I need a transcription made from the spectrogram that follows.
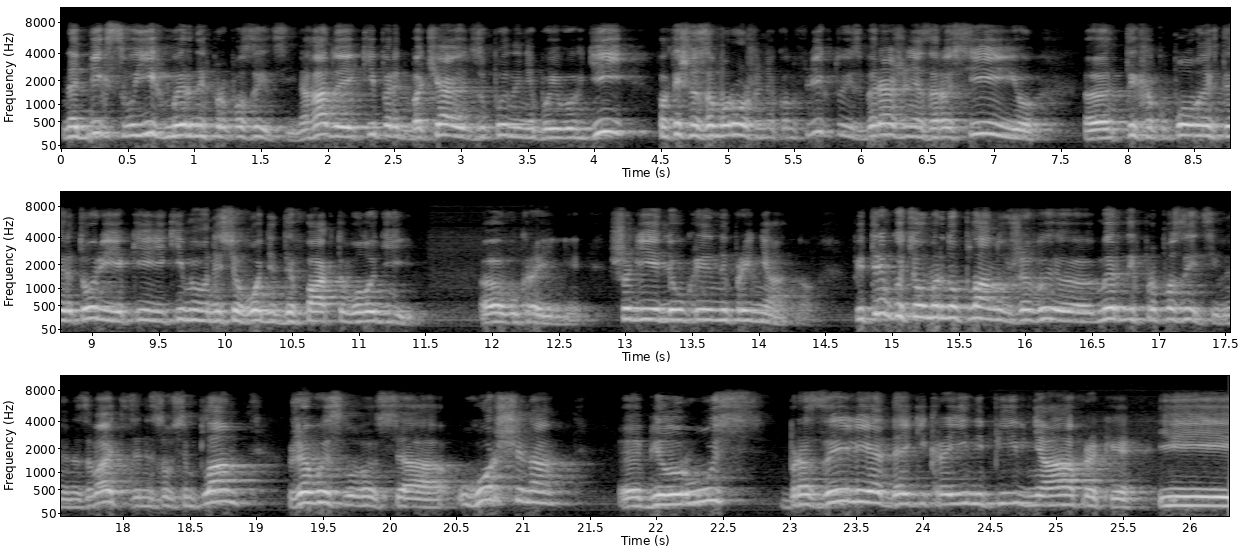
на бік своїх мирних пропозицій. Нагадую, які передбачають зупинення бойових дій, фактично замороження конфлікту і збереження за Росією тих окупованих територій, які, якими вони сьогодні де-факто володіють е, в Україні, що є для України неприйнятно. Підтримку цього мирного плану вже ви, е, мирних пропозицій вони називають це не зовсім план. Вже висловився Угорщина, е, Білорусь, Бразилія, деякі країни Півдня Африки і,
